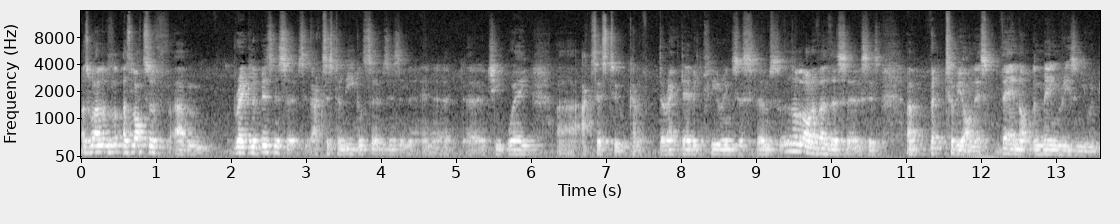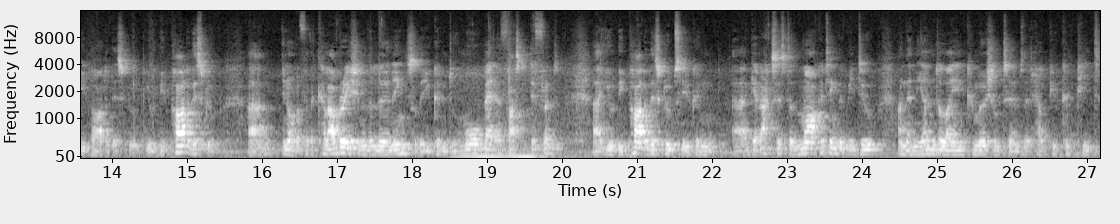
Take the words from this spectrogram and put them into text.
as well as, as lots of um, regular business services, access to legal services in a, in a, a cheap way, uh, access to kind of direct debit clearing systems. There's a lot of other services, um, but to be honest, they're not the main reason you would be part of this group. You would be part of this group um, in order for the collaboration and the learning so that you can do more, better, faster, different. Uh, you would be part of this group so you can uh, get access to the marketing that we do and then the underlying commercial terms that help you compete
